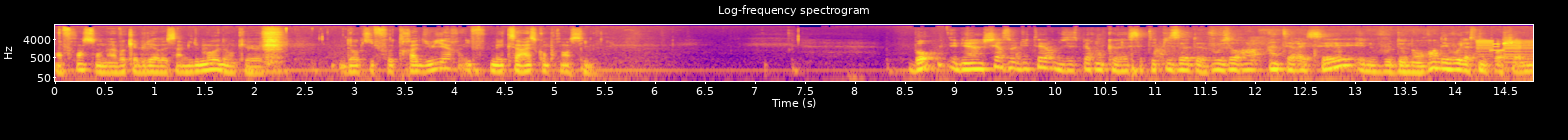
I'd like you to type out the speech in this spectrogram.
en France, on a un vocabulaire de 5000 mots, donc, euh, donc il faut traduire, mais que ça reste compréhensible. Bon, eh bien, chers auditeurs, nous espérons que cet épisode vous aura intéressé et nous vous donnons rendez-vous la semaine prochaine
